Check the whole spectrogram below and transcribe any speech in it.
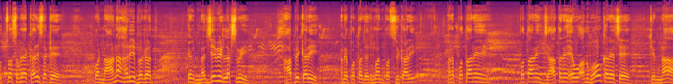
ઉત્સવ સમય કરી શકે, પણ નાના હરિભગત એક નજીવી લક્ષ્મી આપી કરી અને પોતાનું યજમાન પદ સ્વીકારી અને પોતાની પોતાની જાતને એવો અનુભવ કરે છે કે ના,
